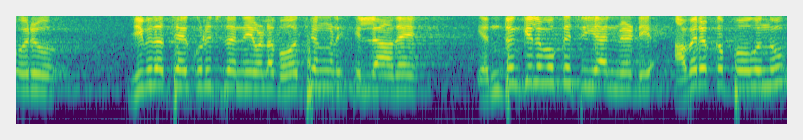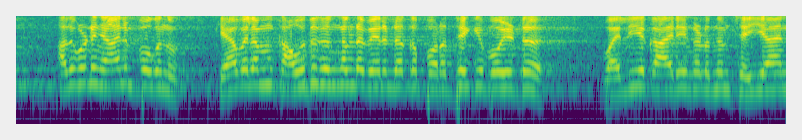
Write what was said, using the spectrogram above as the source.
ഒരു ജീവിതത്തെക്കുറിച്ച് തന്നെയുള്ള ബോധ്യങ്ങൾ ഇല്ലാതെ എന്തെങ്കിലുമൊക്കെ ചെയ്യാൻ വേണ്ടി അവരൊക്കെ പോകുന്നു. അതുകൊണ്ട് ഞാനും പോകുന്നു. കേവലം കൗതുകങ്ങളുടെ പേരിലൊക്കെ പുറത്തേക്ക് പോയിട്ട് വലിയ കാര്യങ്ങളൊന്നും ചെയ്യാൻ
